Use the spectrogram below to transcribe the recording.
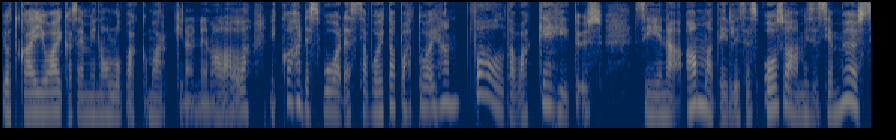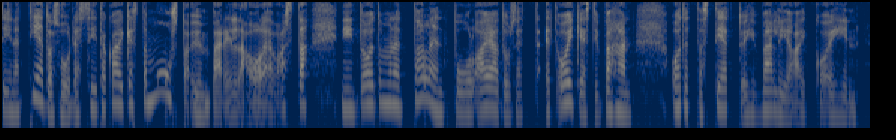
jotka ei ole aikaisemmin ollut vaikka markkinoinnin alalla, niin kahdessa vuodessa voi tapahtua ihan valtava kehitys siinä ammatillisessa osaamisessa ja myös siinä tietoisuudessa siitä kaikesta muusta ympärillä olevasta. Niin toi talent pool-ajatus, että, että oikeasti vähän otettaisiin tiettyihin väliaikoihin –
